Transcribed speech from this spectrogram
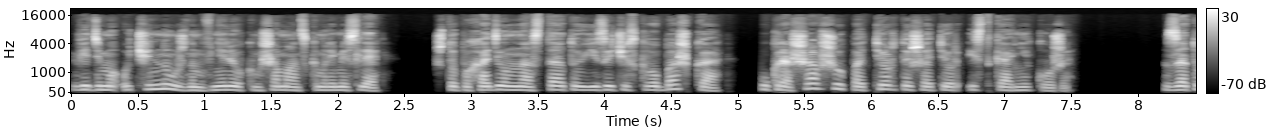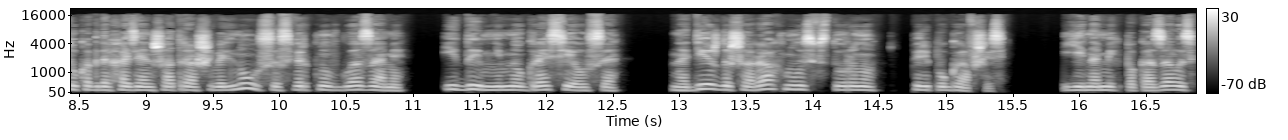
видимо, очень нужным в нелегком шаманском ремесле, что походил на статую языческого башка, украшавшую подтертый шатер из ткани кожи. Зато когда хозяин шатра шевельнулся, сверкнув глазами, и дым немного рассеялся, Надежда шарахнулась в сторону, перепугавшись. Ей на миг показалось,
